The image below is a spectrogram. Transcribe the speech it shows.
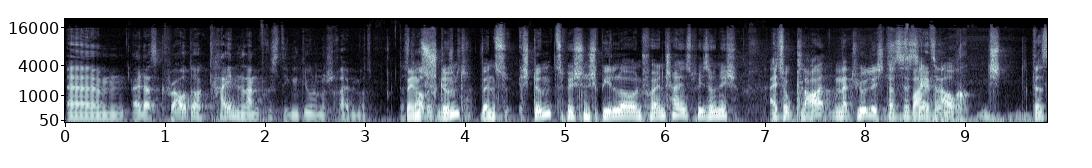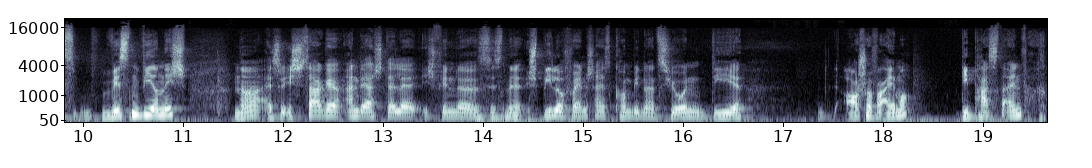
ähm, äh, dass Crowder keinen langfristigen Deal unterschreiben wird. Wenn es stimmt, wenn es stimmt zwischen Spieler und Franchise, wieso nicht? Also klar, natürlich, das ist jetzt auch, das wissen wir nicht. Na, ne? also ich sage an der Stelle, ich finde, es ist eine Spieler-Franchise-Kombination, die Arsch auf Eimer, die passt einfach.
